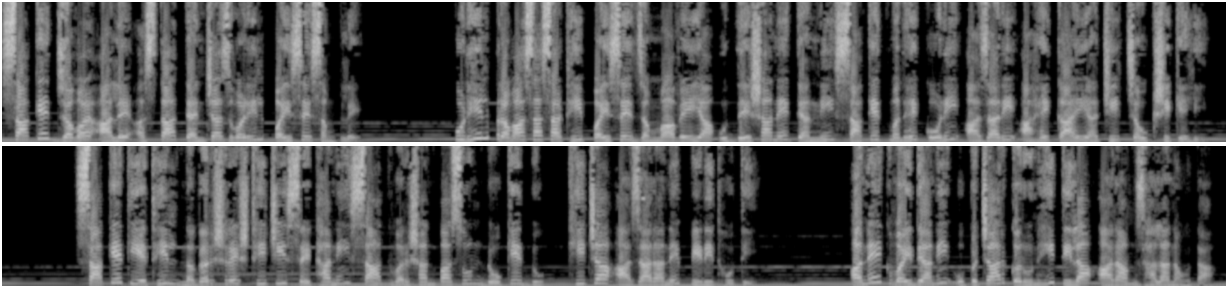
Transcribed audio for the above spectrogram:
साकेत जवळ आले असता त्यांच्याजवळील पैसे संपले. पुढील प्रवासासाठी पैसे जमवावे या उद्देशाने त्यांनी साकेतमध्ये कोणी आजारी आहे काय याची चौकशी केली. साकेत येथील नगरश्रेष्ठीची सेठानी सात वर्षांपासून डोके दुखीच्या आजाराने पीडित होती. अनेक वैद्यांनी उपचार करूनही तिला आराम झाला नव्हता.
